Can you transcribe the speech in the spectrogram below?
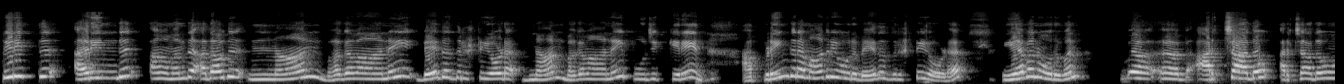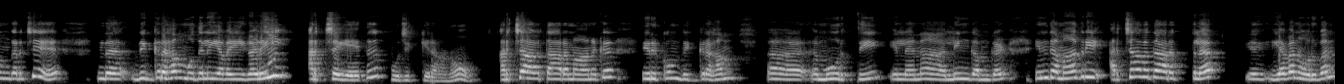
பிரித்து அறிந்து அவன் வந்து அதாவது நான் பகவானை பேத திருஷ்டியோட நான் பகவானை பூஜிக்கிறேன் அப்படிங்கிற மாதிரி ஒரு பேத திருஷ்டியோட எவன் ஒருவன் அர்ச்சாதோ அர்ச்சாதோங்கிறச்சு இந்த விக்கிரகம் முதலியவைகளில் அர்ச்சையேத்து பூஜிக்கிறானோ. அர்ச்சாவதாரமானுக்கு இருக்கும் விக்கிரகம் மூர்த்தி இல்லைன்னா லிங்கம்கள் இந்த மாதிரி அர்ச்சாவதாரத்துல எவன் ஒருவன்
